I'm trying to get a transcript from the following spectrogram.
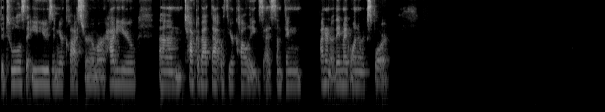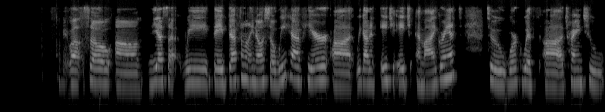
the tools that you use in your classroom? Or how do you um, talk about that with your colleagues as something I don't know, they might want to explore. Okay, well, so um, yes, uh, we they definitely know. So we have here, uh, we got an HHMI grant to work with uh, trying to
